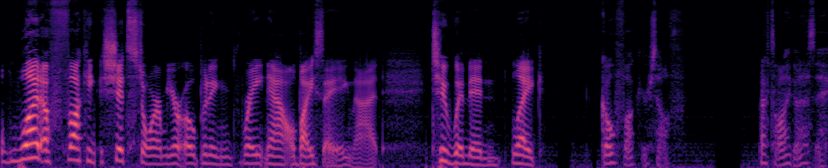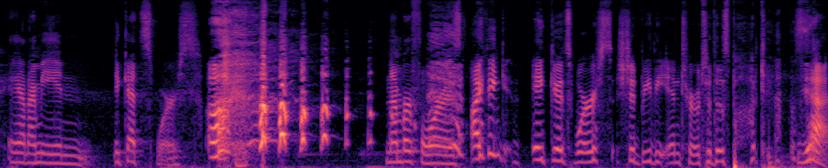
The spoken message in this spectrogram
what a fucking shitstorm you're opening right now by saying that to women. Like, go fuck yourself. That's all I gotta say. and I mean, it gets worse. Number four is, I think it gets worse should be the intro to this podcast. yeah,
